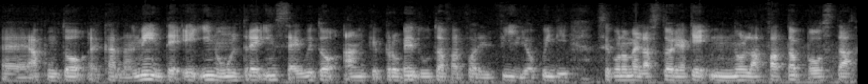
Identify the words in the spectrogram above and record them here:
eh, appunto eh, carnalmente e inoltre in seguito anche provveduto a far fuori il figlio. Quindi secondo me la storia che non l'ha fatto apposta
